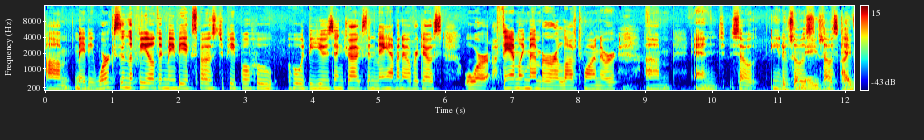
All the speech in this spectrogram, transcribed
um, maybe works in the field and may be exposed to people who, who would be using drugs and may have an overdose, or a family member or a loved one, or um, and so you know It's those amazing. those I've will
